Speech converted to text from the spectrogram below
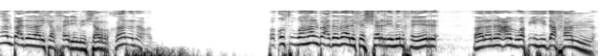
فهل بعد ذلك الخير من شر؟ قال نعم. فقلت وهل بعد ذلك الشر من خير؟ قال نعم وفيه دخن.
